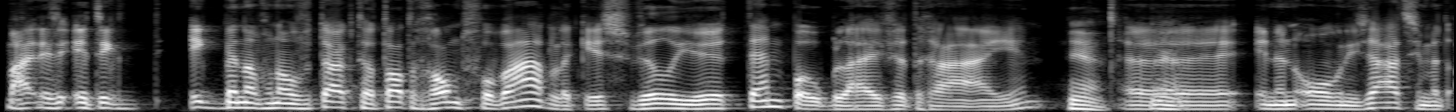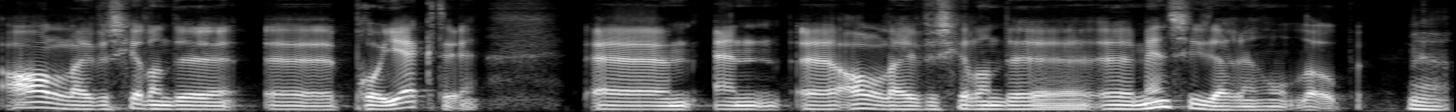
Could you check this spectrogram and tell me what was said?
maar het, het- ik, ik ben ervan overtuigd dat dat randvoorwaardelijk is. Wil je tempo blijven draaien Ja. eh, ja. in een organisatie met allerlei verschillende eh, projecten ehm, en eh, allerlei verschillende mensen die daarin rondlopen. ja.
